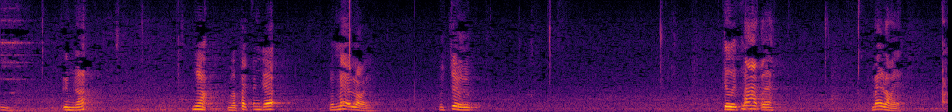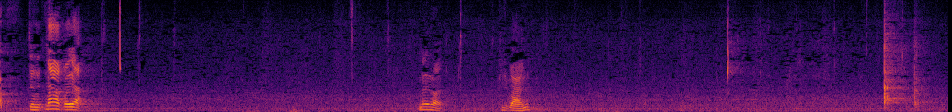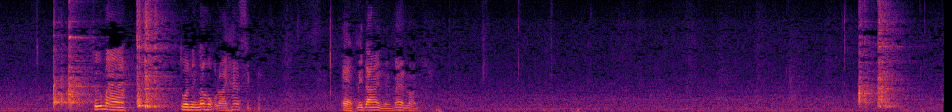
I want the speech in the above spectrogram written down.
อืมอิ่มแล้วเนี่ยเหลือเป็ดตั้งเยอะมันไม่อร่อย มันจืดจืดมากเลย ไม่อร่อยจืดมากเลยอะไม่อร่อยผิดหวัง ซื้อมาตัวหนึ่งก็หกร้อยห้าสิบแปดไม่ได้เลยไม่อร่อย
